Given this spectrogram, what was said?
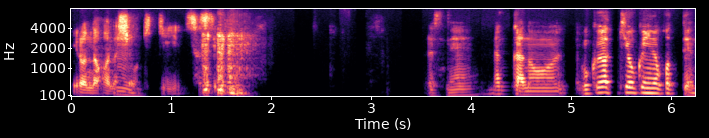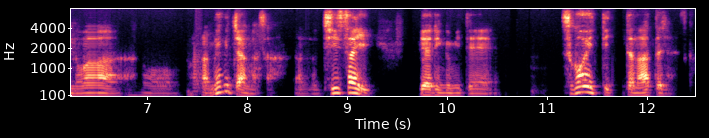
いろんなお話をお聞きさせていただきます。ですね。なんかあの、僕が記憶に残ってるのは、あの、ほら、めぐちゃんがさ、あの小さいベアリング見て、すごいって言ったのあったじゃないですか。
